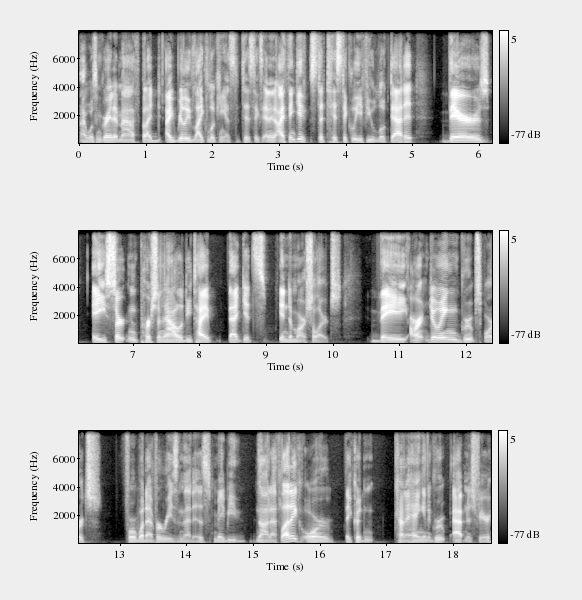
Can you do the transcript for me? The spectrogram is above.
I wasn't great at math, but I, I really like looking at statistics. And I think if statistically, if you looked at it, there's a certain personality type that gets into martial arts. They aren't doing group sports for whatever reason that is. Maybe not athletic, or they couldn't kind of hang in a group atmosphere.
